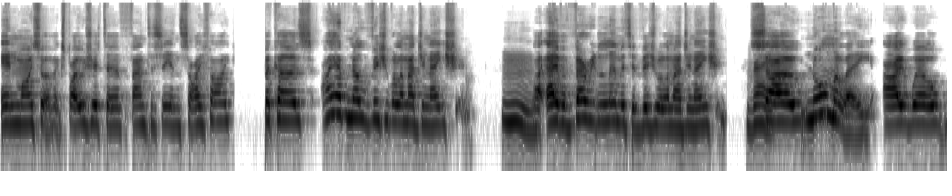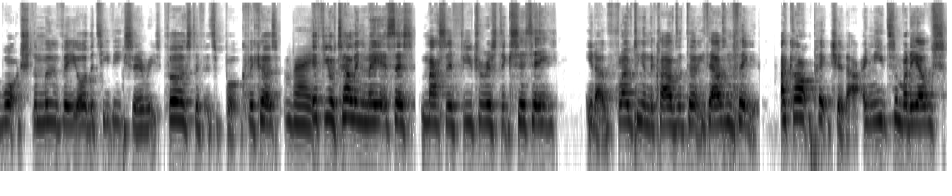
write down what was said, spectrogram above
in my sort of exposure to fantasy and sci-fi because I have no visual imagination. mm, Like, I have a very limited visual imagination. Right. So normally I will watch the movie or the TV series first if it's a book because right. if you're telling me it's this massive futuristic city, you know, floating in the clouds at 30,000 feet, I can't picture that. I need somebody else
